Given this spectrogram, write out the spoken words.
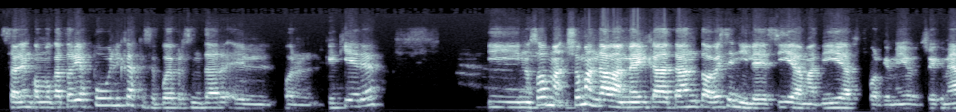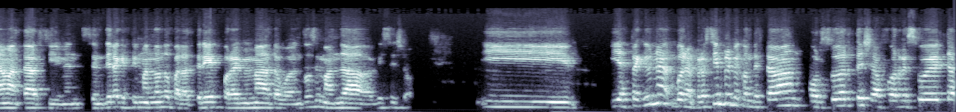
salen convocatorias públicas que se puede presentar el, que quiere. Y nosotros, yo mandaba mail cada tanto, a veces ni le decía a Matías, porque me, yo dije, me va a matar, si se entera que estoy mandando para tres, por ahí me mata, bueno, entonces mandaba, qué sé yo. Y, y hasta que una, bueno, pero siempre me contestaban, por suerte ya fue resuelta,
